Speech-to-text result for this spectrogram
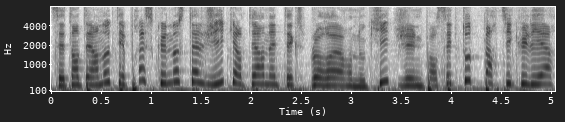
Cet internaute est presque nostalgique. Internet Explorer nous quitte. J'ai une pensée toute particulière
